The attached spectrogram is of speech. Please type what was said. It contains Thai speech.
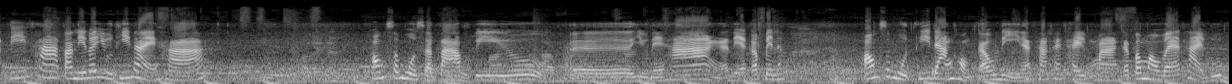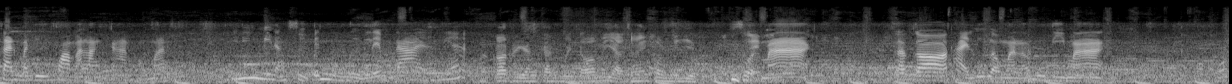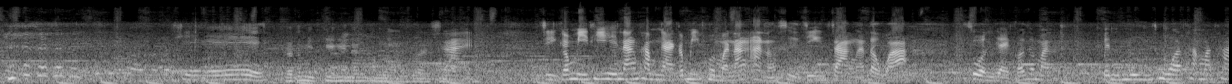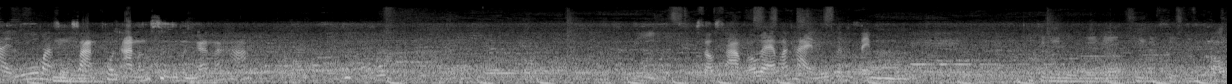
วัสดีค่ะ ตอนนี้เราอยู่ที่ไหนคะอะไรนะห้องสมุดสตาร์ฟิลเอออยู่ในห้าง อันเนี้ยก็เป็นห้องสมุดที่ดังของเกาหลีนะคะ ใครๆมาก็ต้องมาแวะถ่ายรูปกันมาดูความอลังการของมัน ที่นี่มีหนังสือเป็นหมื่นๆเล่มได้นะเนี่ยแล้วก็เรียงกันเหมือนกับว่าไม่อยากจะให้คนมาหยิบ สวยมาก แล้วก็ถ่ายรูปออกมาแล้วดูดีมาก โอเค แล้วก็มีที่ให้นั่งทำงานด้วยใช่ จริงก็มีที่ให้นั่งทำงานก็มีคนมานั่งอ่านหนังสือจริงจังนะแต่ว่าส่วนใหญ่เขาจะมาเป็นมุมทัวร์ทำมาถ่ายรูปมาสงสารคนอ่านหนังสือเหมือนกันนะคะนี่สาวๆก็แวะมาถ่ายรูปกันเต็มก็จะมีมุมเยอะๆมีหนังสือเป็นพร็อพ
